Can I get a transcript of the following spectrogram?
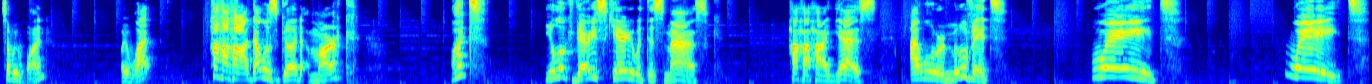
So we won? Wait, what? Ha ha ha, that was good, Mark. What? You look very scary with this mask. Ha ha ha, yes. I will remove it. Wait. Wait.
